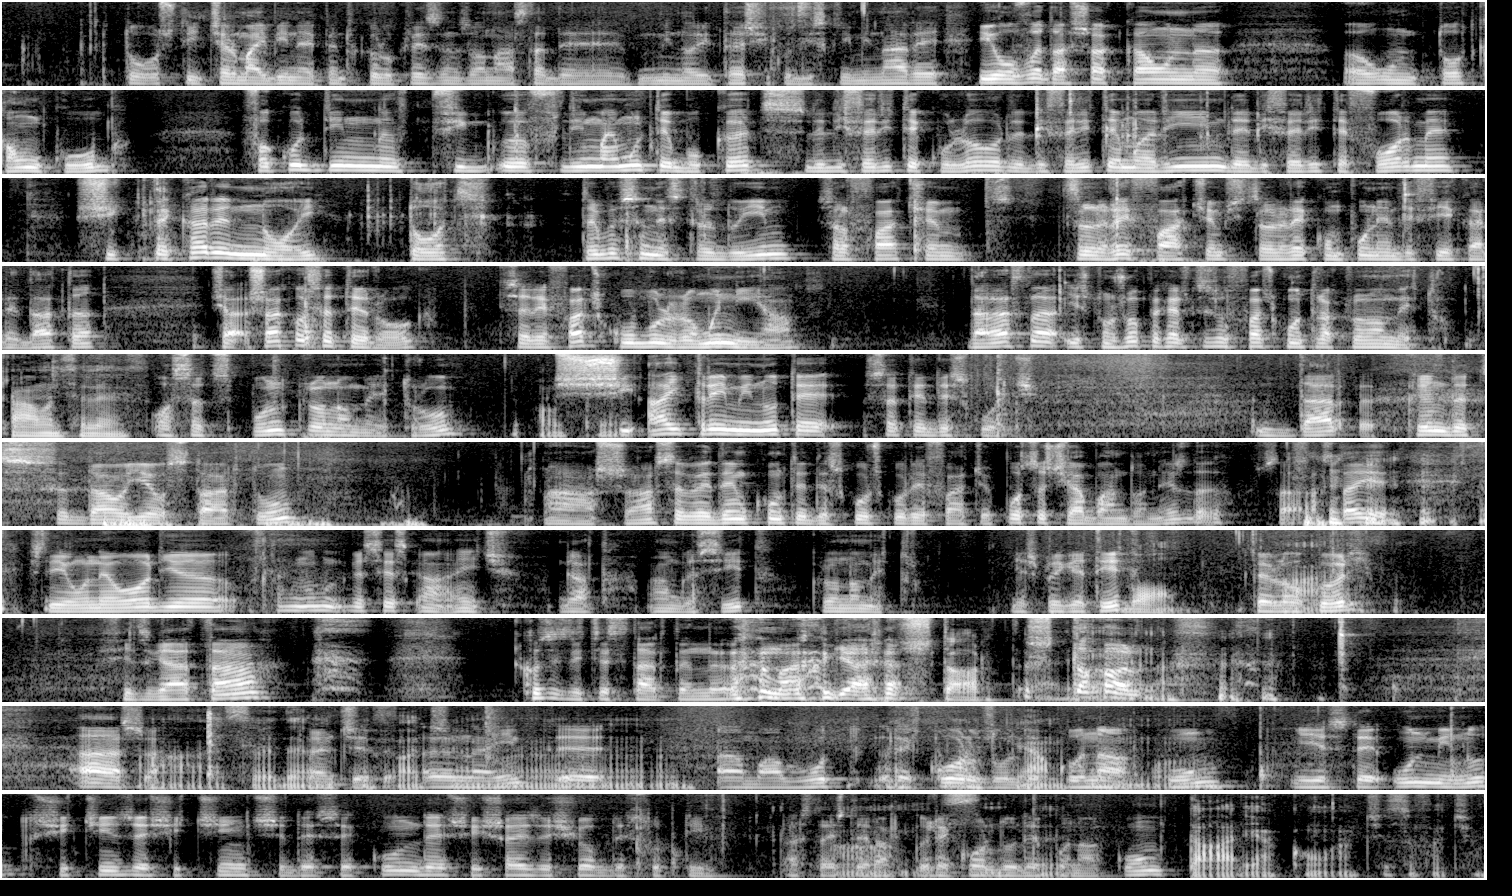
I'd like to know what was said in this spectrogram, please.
tu știi cel mai bine pentru că lucrezi în zona asta de minorități și cu discriminare. Eu o văd așa ca un, uh, un tot, ca un cub, făcut din, fig- uh, din mai multe bucăți, de diferite culori, de diferite mărimi, de diferite forme și pe care noi, toți, trebuie să ne străduim să-l facem, să-l refacem și să-l recompunem de fiecare dată. Și așa că o să te rog să refaci cubul România, dar asta este un joc pe care trebuie să-l faci contra cronometru. Am înțeles. O să-ți spun cronometru Ok. și ai 3 minute să te descurci. Dar când îți dau eu startul, așa, să vedem cum te descurci cu reface. Poți să și abandonezi, dar sa- asta e. Știi, uneori, uh, stai, nu găsesc, a, aici, gata, am găsit cronometru. Ești pregătit? Bun. Pe locuri. Fiți gata. Cum se zice start în uh, maghiară? Start. Start. Așa. Hai să vedem Să ce începem. facem. Înainte am avut recordul de știam până acum. acum. Este 1 minut și 55 de secunde și 68 de subtili. Asta este Ah, ra- recordul de suntem până acum. Tare acum, ce să facem?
